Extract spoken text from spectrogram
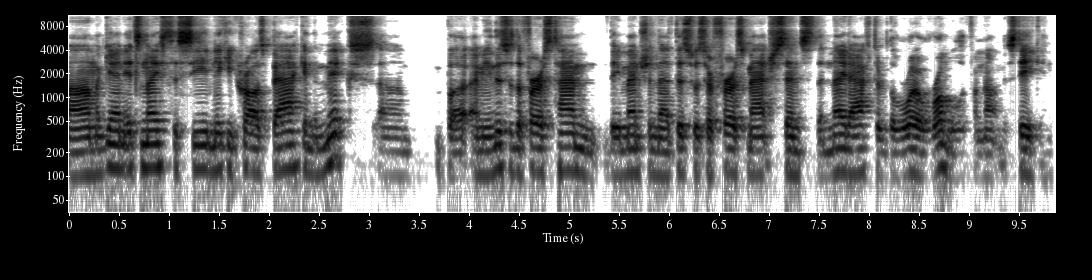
Um, again, it's nice to see Nikki Cross back in the mix. Um, but I mean, this is the first time they mentioned that this was her first match since the night after the Royal Rumble, if I'm not mistaken.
